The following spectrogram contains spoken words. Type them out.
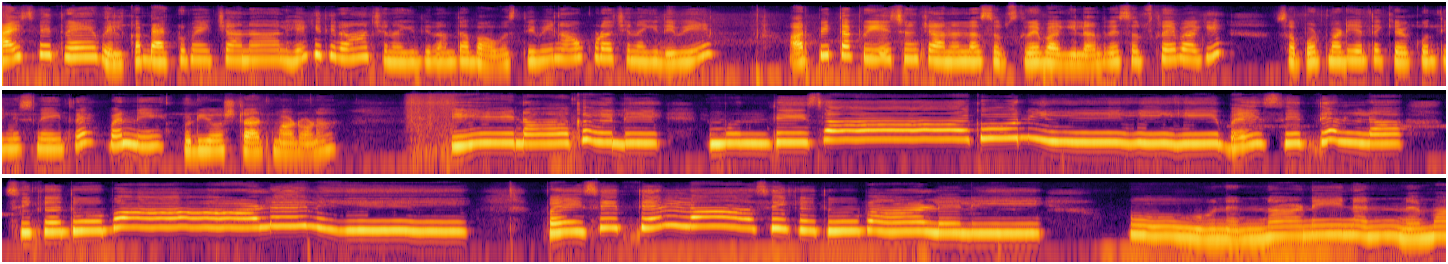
Hi ಸ್ನೇಹಿತರೆ welcome back to my channel ಹೇಗಿದ್ದೀರಾ? ಚೆನ್ನಾಗಿದ್ದೀರಾ ಅಂತ ಭಾವಿಸ್ತೀವಿ. ನಾವು ಕೂಡ ಚೆನ್ನಾಗಿದ್ದೀವಿ. ಅರ್ಪಿತಾ ಕ್ರಿಯೇಷನ್ ಚಾನಲ್ನ ಸಬ್ಸ್ಕ್ರೈಬ್ ಆಗಿಲ್ಲ ಅಂದರೆ ಸಬ್ಸ್ಕ್ರೈಬ್ ಆಗಿ ಸಪೋರ್ಟ್ ಮಾಡಿ ಅಂತ ಕೇಳ್ಕೊತೀನಿ ಸ್ನೇಹಿತರೆ. ಬನ್ನಿ ವಿಡಿಯೋ ಸ್ಟಾರ್ಟ್ ಮಾಡೋಣ. ಏನಾಗಲಿ, ಮುಂದೆ ಸಾಗೋನಿ ಬಯಸಿದ್ದೆಲ್ಲ ಸಿಗದು ಬಾಳಲಿ. ಬಯಸಿದ್ದೆಲ್ಲ ಸಿಗದು ಬಾಳಲಿ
